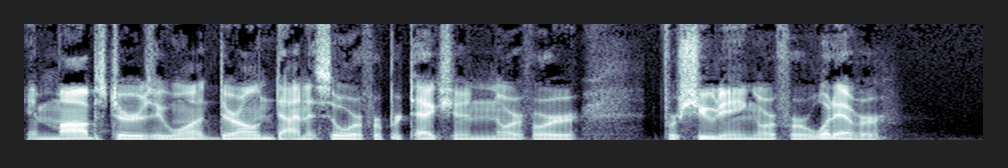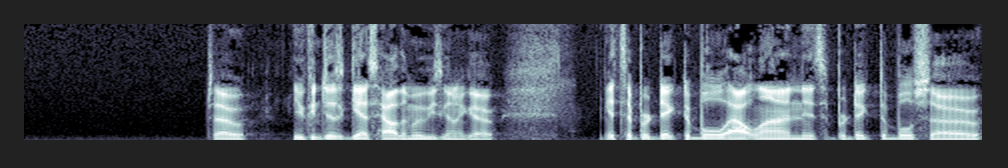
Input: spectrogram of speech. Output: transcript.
and mobsters who want their own dinosaur for protection or for for shooting or for whatever. So you can just guess how the movie's going to go. It's a predictable outline. It's a predictable show.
